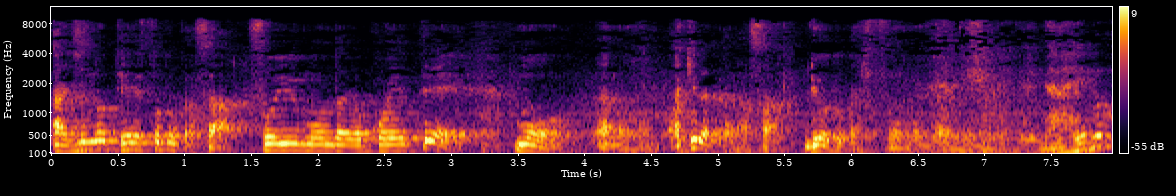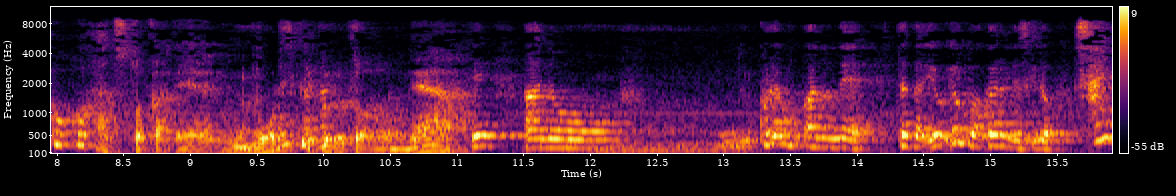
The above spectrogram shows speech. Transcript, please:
味のテイストとかさそういう問題を超えてもうあの明らかなさ量とか質の問題に。内部告発とかで漏れてくると思うね。であのこれはあのねただよよくわかるんですけど最低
